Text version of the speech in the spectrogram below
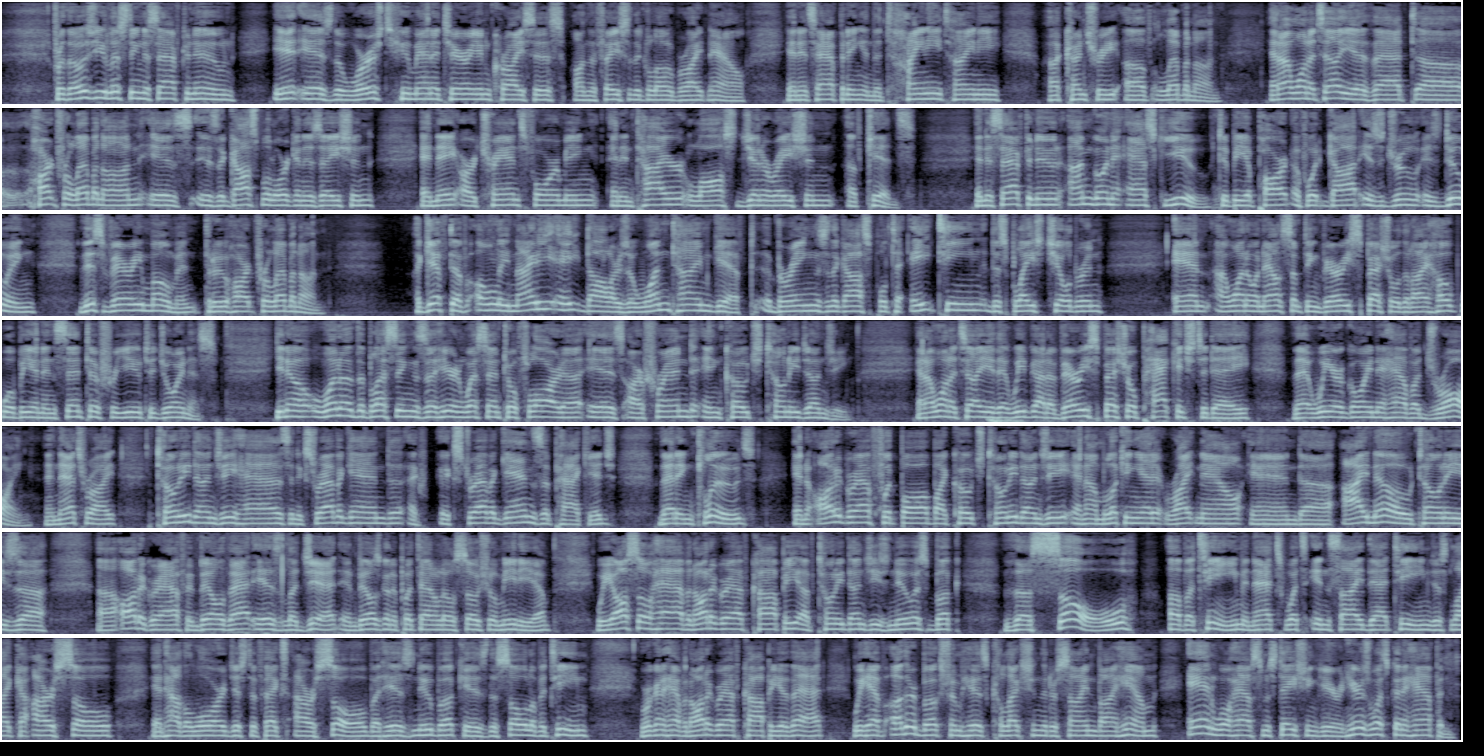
For those of you listening this afternoon, it is the worst humanitarian crisis on the face of the globe right now, and it's happening in the tiny, tiny country of Lebanon. And I want to tell you that uh, Heart for Lebanon is is a gospel organization, and they are transforming an entire lost generation of kids. And this afternoon, I'm going to ask you to be a part of what God is, drew, is doing this very moment through Heart for Lebanon. A gift of only $98, a one time gift, brings the gospel to 18 displaced children. And I want to announce something very special that I hope will be an incentive for you to join us. You know, one of the blessings uh, here in West Central Florida is our friend and coach, Tony Dungy. And I want to tell you that we've got a very special package today that we are going to have a drawing. And that's right. Tony Dungy has an extravaganza, extravaganza package that includes an autographed football by Coach Tony Dungy, and I'm looking at it right now, and uh, I know Tony's uh, uh, autograph, and Bill, that is legit, and Bill's going to put that on a little social media. We also have an autographed copy of Tony Dungy's newest book, The Soul of a team, and that's what's inside that team, just like our soul and how the Lord just affects our soul. But his new book is The Soul of a Team. We're going to have an autographed copy of that. We have other books from his collection that are signed by him, and we'll have some station gear. And here's what's going to happen.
